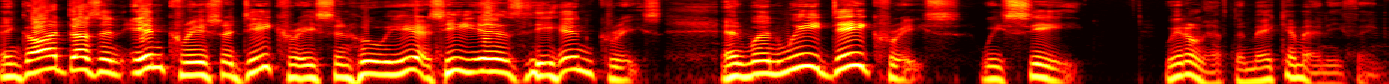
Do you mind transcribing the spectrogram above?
and God doesn't increase or decrease in who He is, He is the increase. And when we decrease, we see we don't have to make Him anything.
